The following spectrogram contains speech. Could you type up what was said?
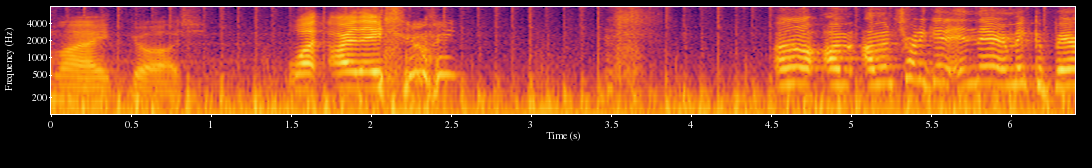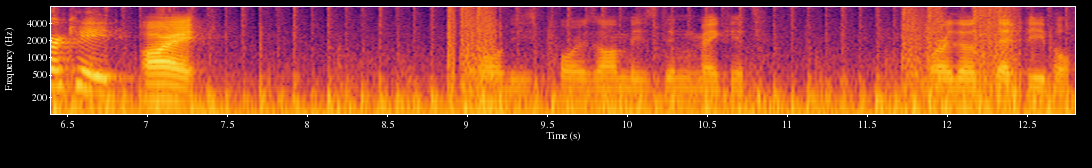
my gosh. What are they doing? I don't know. I'm I'm gonna try to get in there and make a barricade. Alright. Oh, these poor zombies didn't make it. Or are those dead people?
